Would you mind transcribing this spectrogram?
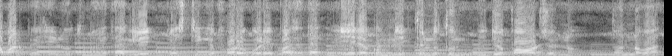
আমার পেজে নতুন হয়ে থাকলে পেজটিকে ফলো করে পাশে থাকবেন। এরকম নিত্য নতুন ভিডিও পাওয়ার জন্য ধন্যবাদ।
